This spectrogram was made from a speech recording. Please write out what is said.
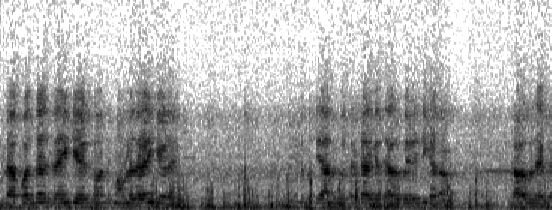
એટલે આ ફોજદાર કે તો મામલતદાર અહીં કહેવાય એટલે પછી આ લોકો સરકાર કે આ લોકો વેચી ખાતા કાળો બધા કરે.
